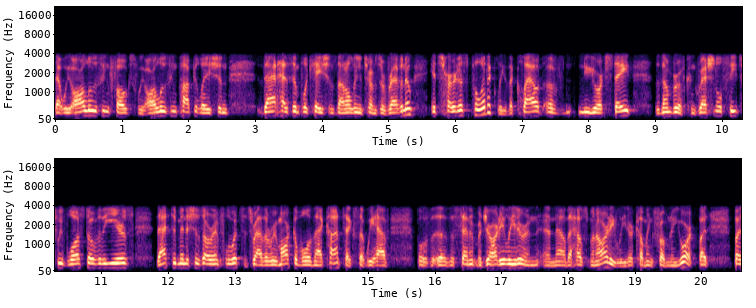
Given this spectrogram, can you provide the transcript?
that we are losing folks, we are losing population. That has implications not only in terms of revenue, it's hurt us politically. The clout of New York State, the number of congressional seats we've lost over the years, that diminishes our influence. It's rather remarkable in that context that we have both uh, the Senate Majority Leader and, and now the House Minority Leader coming from New York. But but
